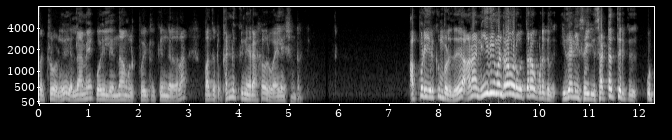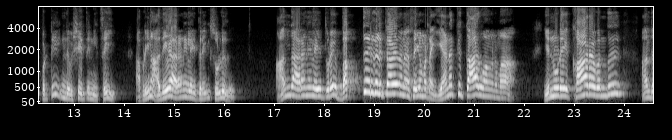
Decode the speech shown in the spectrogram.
பெட்ரோல் எல்லாமே கோயிலேருந்து தான் அவங்களுக்கு போயிட்டுருக்குங்கிறதெல்லாம் பார்த்துட்டோம். கண்ணுக்கு நேராக ஒரு வயலேஷன் இருக்குது அப்படி இருக்கும் பொழுது ஆனால் நீதிமன்றம் ஒரு உத்தரவு கொடுக்குது. இதை நீ செய் சட்டத்திற்கு உட்பட்டு இந்த விஷயத்தை நீ செய் அப்படின்னு அதே அறநிலையத்துறைக்கு சொல்லுது. அந்த அறநிலையத்துறை பக்தர்களுக்காக இதை நான் செய்ய மாட்டேன். எனக்கு கார் வாங்கணுமா? என்னுடைய காரை வந்து அந்த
